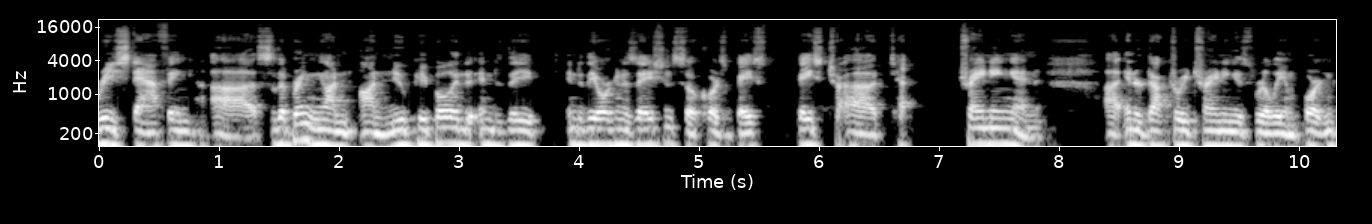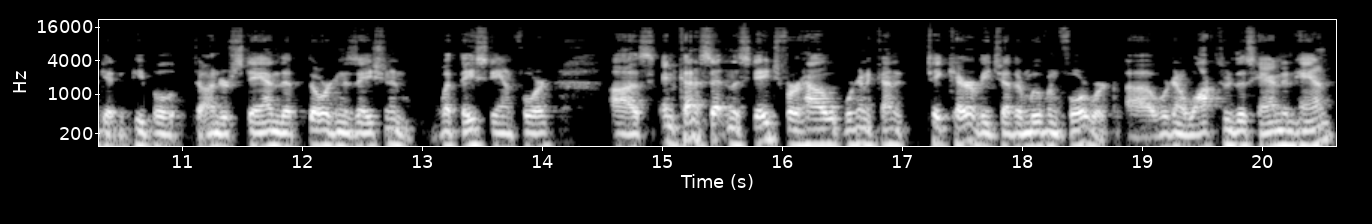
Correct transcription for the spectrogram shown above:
restaffing. Uh, so they're bringing on on new people into, into the into the organization. So of course, base base uh, training and uh, introductory training is really important. Getting people to understand the, the organization and what they stand for uh, and kind of setting the stage for how we're going to kind of take care of each other moving forward. Uh, we're going to walk through this hand in hand.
